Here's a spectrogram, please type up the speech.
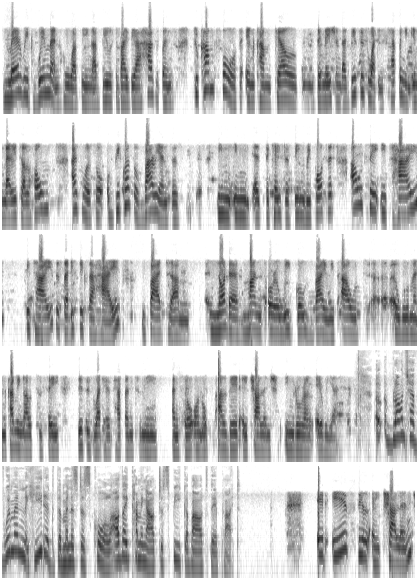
married women who are being abused by their husbands to come forth and come tell the nation that this is what is happening in marital homes as well. So because of variances in, in uh, the cases being reported, I would say it's high. It's high. The statistics are high, but um, not a month or a week goes by without uh, a woman coming out to say, this is what has happened to me, and so on, albeit a challenge in rural areas. Uh, Blanche, have women heeded the minister's call? Are they coming out to speak about their plight? It is still a challenge,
